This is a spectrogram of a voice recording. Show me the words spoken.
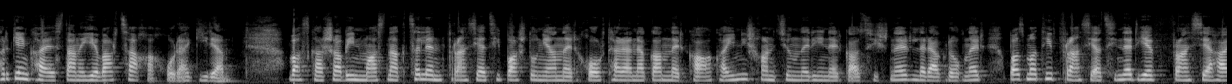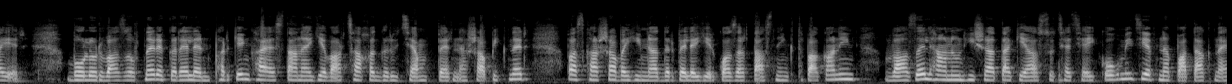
Փրկենք Հայաստանը եւ Արցախը խորագիրը։ Վասկարշավին մասնակցել են ֆրանսիացի պաշտոնյաներ, խորհրդարանականներ, քաղաքային իշխանությունների ներկայացուցիչներ, լրագրողներ, բազմաթիվ ֆրանսիացիներ եւ ֆրանսիահայեր։ Բոլոր վազորդները կրել են Փրկենք Հայաստանը եւ Արցախը գրությամբ վերնաշապիկներ։ Վասկարշավը հիմնադրվել է 2015 թվականին Վազել հանուն հիշատակի ասոցիացիայի կողմից եւ նպատակն է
